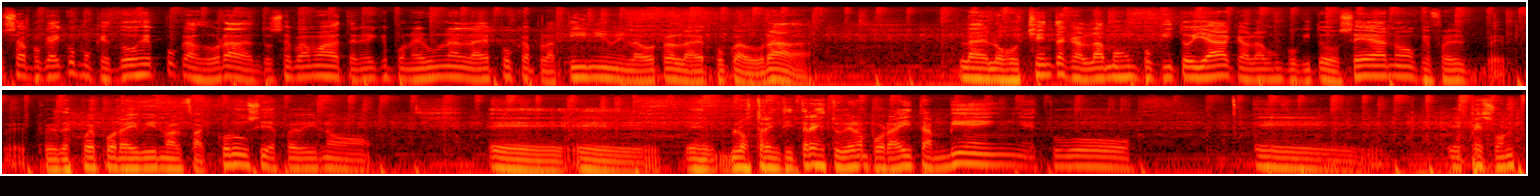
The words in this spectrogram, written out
o sea, porque hay como que dos épocas doradas, entonces vamos a tener que poner una en la época Platinum y la otra en la época dorada. La de los 80 que hablamos un poquito ya, que hablamos un poquito de Océano, que fue, pues después por ahí vino Alfa Cruz y después vino eh, eh, eh, los 33 estuvieron por ahí también, estuvo eh, eh, Pesonito,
